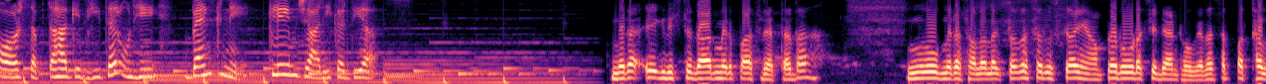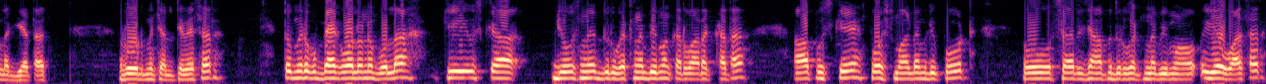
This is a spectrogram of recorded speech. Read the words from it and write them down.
और सप्ताह के भीतर उन्हें बैंक ने क्लेम जारी कर दिया। मेरा एक रिश्तेदार मेरे पास रहता था। वो मेरा साला लगता था, सर, उसका यहाँ पे रोड एक्सीडेंट हो गया था, सर, पत्थर लग गया था रोड में चलते हुए, सर। तो मेरे को बैंक वालों ने बोला कि उसका, जो उसने दुर्घटना बीमा करवा रखा था, आप उसके पोस्टमार्टम रिपोर्ट और सर, जहाँ पे दुर्घटना बीमा ये हुआ सर,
